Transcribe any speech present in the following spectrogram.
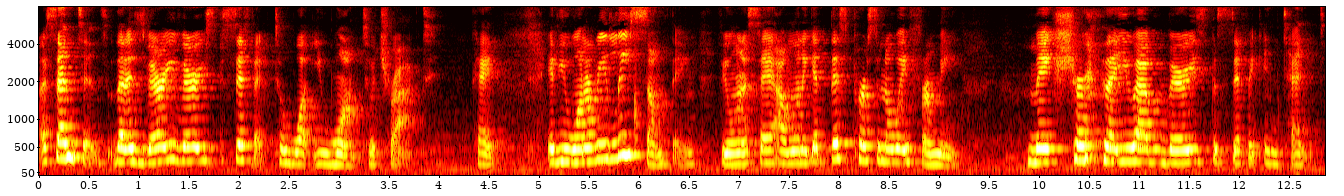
A sentence that is very very specific to what you want to attract. Okay. If you want to release something, if you want to say, I want to get this person away from me, make sure that you have a very specific intent.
